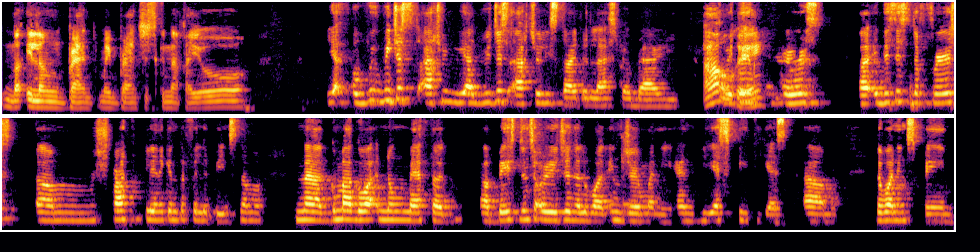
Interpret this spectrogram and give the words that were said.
na, ilang branch may branches ka na kayo? Yeah, we, we just actually yeah, we just actually started last February. Ah, okay. first, uh, this is the first um, shock clinic in the Philippines na, na gumagawa ng method uh, based dun sa original one in Germany and the SPTS, um, the one in Spain.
